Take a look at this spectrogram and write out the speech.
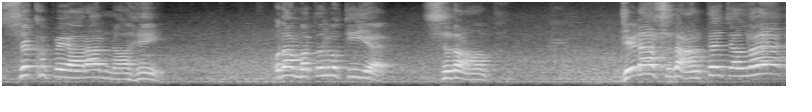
ਸਿੱਖ ਪਿਆਰਾ ਨਾਹੀਂ। ਉਹਦਾ ਮਤਲਬ ਕੀ ਹੈ? ਸਿਧਾਂਤ। ਜਿਹੜਾ ਸਿਧਾਂਤ ਤੇ ਚੱਲਦਾ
